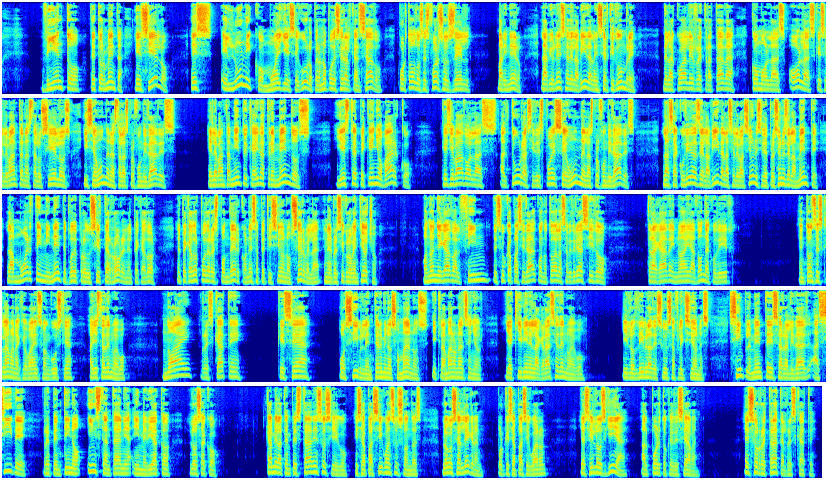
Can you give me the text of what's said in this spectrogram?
viento de tormenta. Y el cielo es el único muelle seguro, pero no puede ser alcanzado por todos los esfuerzos del marinero. La violencia de la vida, la incertidumbre, de la cual es retratada como las olas que se levantan hasta los cielos y se hunden hasta las profundidades. El levantamiento y caída tremendos y este pequeño barco que es llevado a las alturas y después se hunde en las profundidades, las sacudidas de la vida, las elevaciones y depresiones de la mente, la muerte inminente puede producir terror en el pecador. El pecador puede responder con esa petición, obsérvela en el versículo 28. Cuando han llegado al fin de su capacidad, cuando toda la sabiduría ha sido tragada y no hay a dónde acudir, entonces claman a Jehová en su angustia. Ahí está de nuevo. No hay rescate que sea posible en términos humanos y clamaron al Señor. Y aquí viene la gracia de nuevo y los libra de sus aflicciones. Simplemente esa realidad así de repentino, instantánea e inmediato lo sacó. Cambia la tempestad en sosiego y se apaciguan sus ondas, luego se alegran porque se apaciguaron y así los guía al puerto que deseaban. Eso retrata el rescate.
